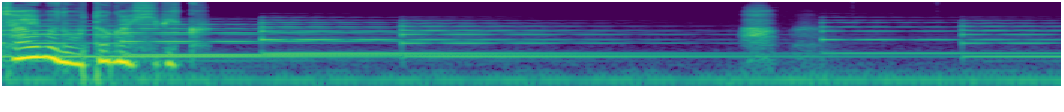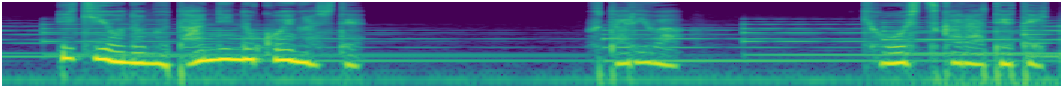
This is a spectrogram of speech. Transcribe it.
チャイムの音が響く息を飲む担任の声がして二人は教室から出て行った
